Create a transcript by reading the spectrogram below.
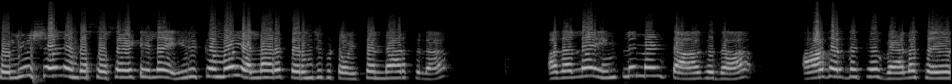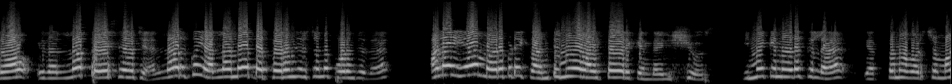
சொல்யூஷன் இந்த சொசைட்டில இருக்குன்னு எல்லாரும் தெரிஞ்சுக்கிட்டோம் இத்தனை நேரத்துல. அதெல்லாம் இம்ப்ளிமெண்ட் ஆகுதா? ஆகிறதுக்கு வேலை செய்யறோம். இதெல்லாம் பேசியாச்சு. எல்லாருக்கும் எல்லாமே இப்ப தெரிஞ்சிருச்சுன்னு புரிஞ்சுது. ஆனா ஏன் மறுபடியும் கண்டினியூ ஆயிட்டே இருக்கு இந்த இஷ்யூஸ் இன்னைக்கு நடக்கல. எத்தனை வருஷமா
